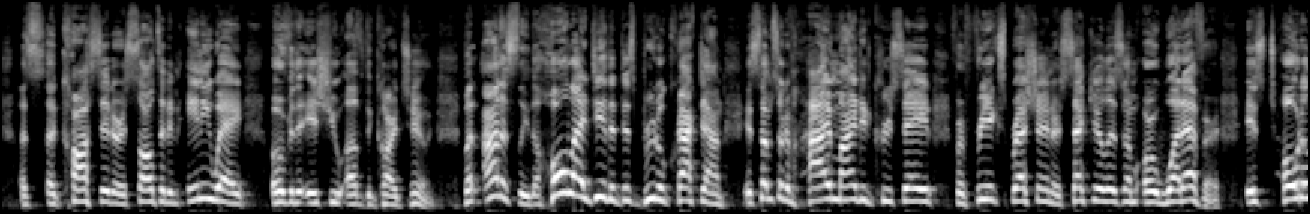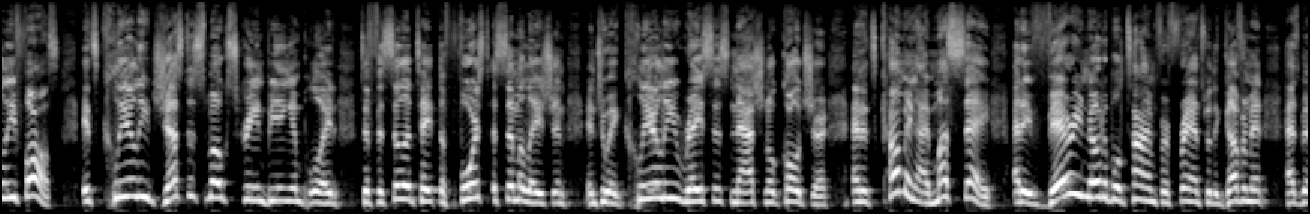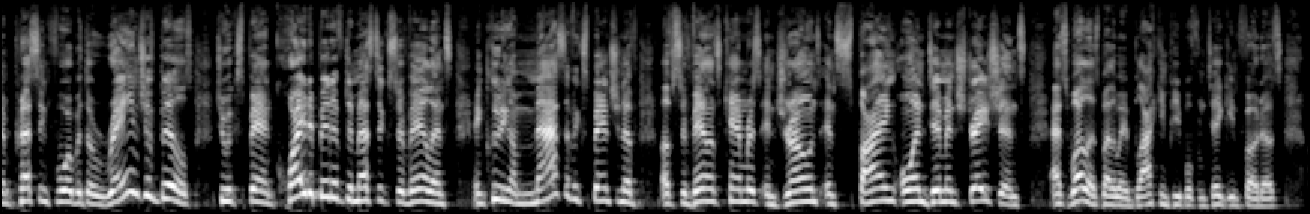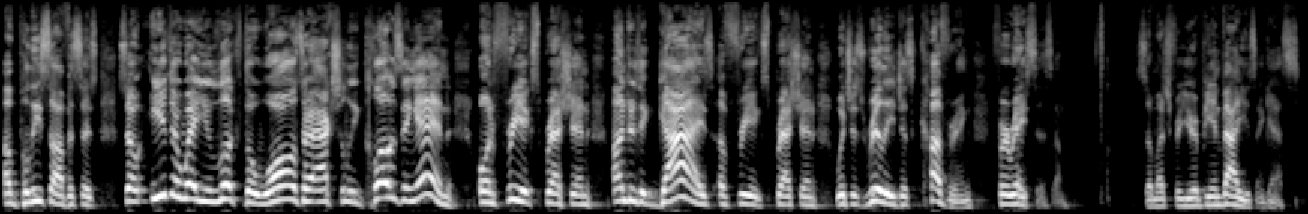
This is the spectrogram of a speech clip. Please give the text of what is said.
accosted or assaulted in any way over the issue of the cartoon. But honestly, the whole idea that this brutal crackdown is some sort of high minded crusade for free expression or secularism or whatever is totally false. It's clearly just a smokescreen being employed to facilitate the forced assimilation into a clearly racist national culture. And it's coming, I must say, at a very notable time for France, where the government has been pressing forward with a range of bills to expand quite a bit of domestic surveillance, including a massive expansion of, of surveillance cameras and drones and spying on demonstrations, as well as, by the way, blocking people from taking photos of police officers. So, either way you look, the walls are actually closing in on free expression under the guise of free expression, which is really just covering for racism. So much for European values, I guess.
